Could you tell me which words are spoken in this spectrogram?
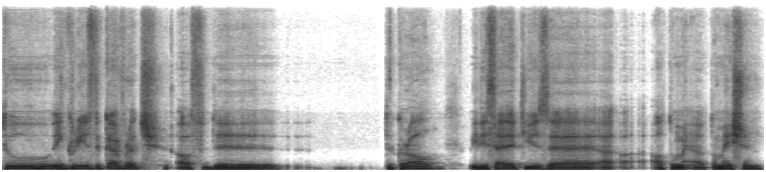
to increase the coverage of the the crawl, we decided to use uh, automa automation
